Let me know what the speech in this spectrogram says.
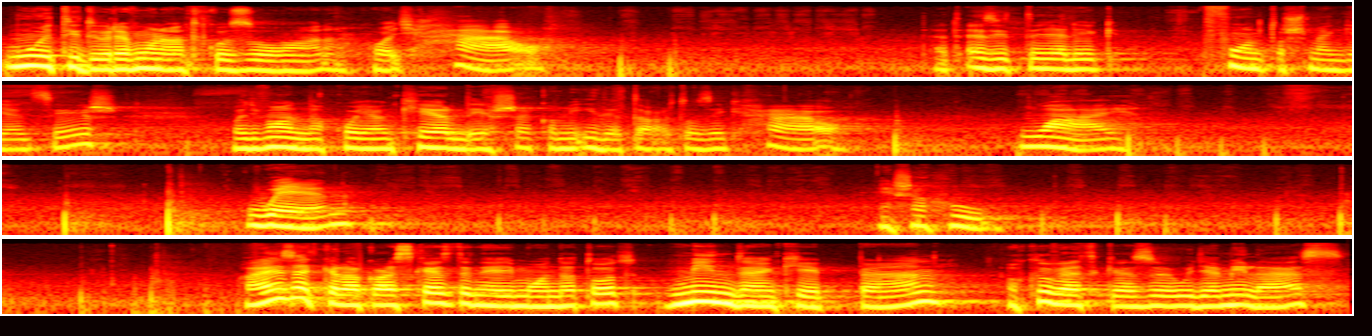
múlt időre vonatkozóan, hogy how, tehát ez itt egy elég fontos megjegyzés, hogy vannak olyan kérdések, ami ide tartozik. How? Why? When? És a who. Ha ezekkel akarsz kezdeni egy mondatot, mindenképpen a következő ugye mi lesz?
